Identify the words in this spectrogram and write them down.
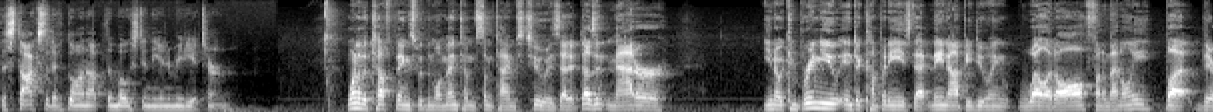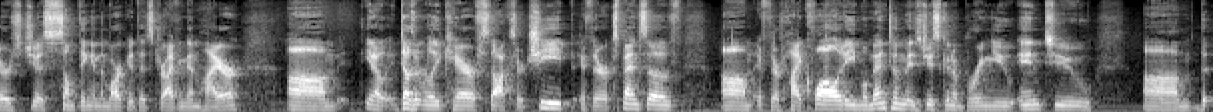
the stocks that have gone up the most in the intermediate term one of the tough things with the momentum sometimes too is that it doesn't matter you know it can bring you into companies that may not be doing well at all fundamentally but there's just something in the market that's driving them higher. Um, you know it doesn't really care if stocks are cheap if they're expensive um, if they're high quality. Momentum is just going to bring you into um, the,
